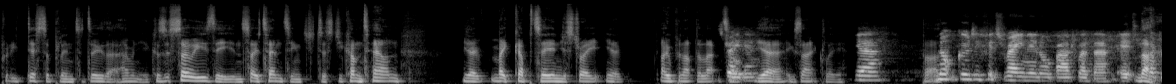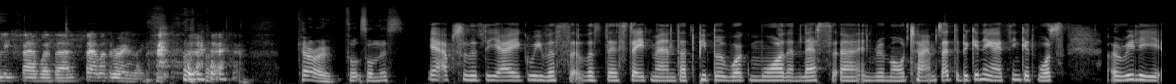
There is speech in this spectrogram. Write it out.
pretty disciplined to do that, haven't you? Because it's so easy and so tempting to just you come down, you know, make a cup of tea and you're straight, you know, open up the laptop. Yeah, exactly. Yeah. But, Not good if it's raining or bad weather. It's no. probably fair weather, fair weather only. Caro, thoughts on this? Yeah, absolutely. I agree with with the statement that people work more than less uh, in remote times. At the beginning, I think it was a really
